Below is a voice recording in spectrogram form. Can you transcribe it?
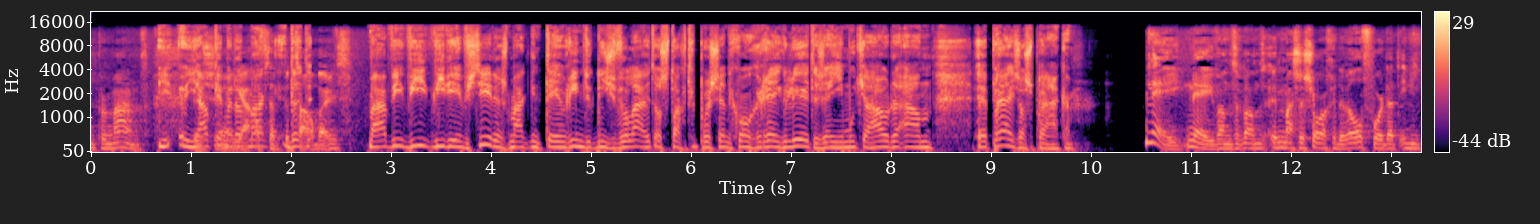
2.500 per maand. Ja, dus, oké, maar dat maakt dat betaalbaar is. Maar wie, wie, wie de investeerders maakt in theorie natuurlijk niet zoveel uit als 80% gewoon gereguleerd is en je moet je houden aan prijsafspraken. Nee, nee want, want, maar ze zorgen er wel voor dat in die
